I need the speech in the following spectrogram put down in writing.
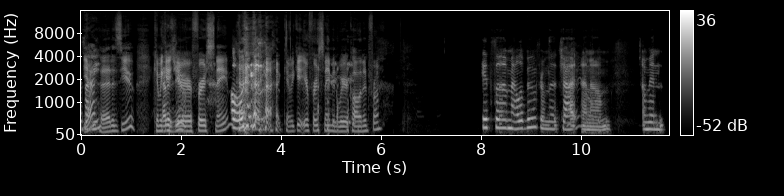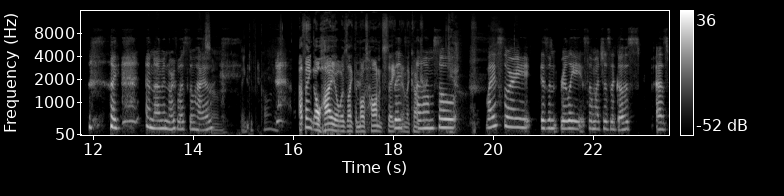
Is Yeah, me? that is you. Can we That get is you. your first name? Oh, Can we get your first name and where you're calling in from? It's uh, Malibu from the chat, Hey, and um, I'm in, and I'm in Northwest Ohio. Awesome. Thank you for calling. I think Ohio is like the most haunted state But, in the country. um, so Yeah. my story isn't really so much as a ghost as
